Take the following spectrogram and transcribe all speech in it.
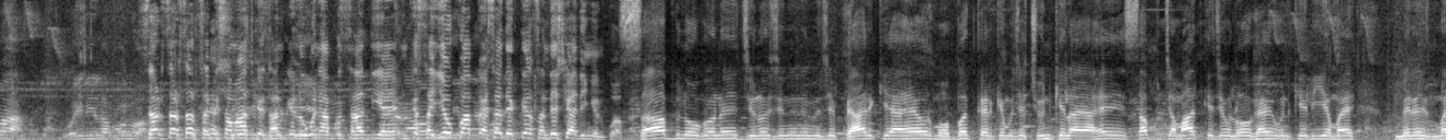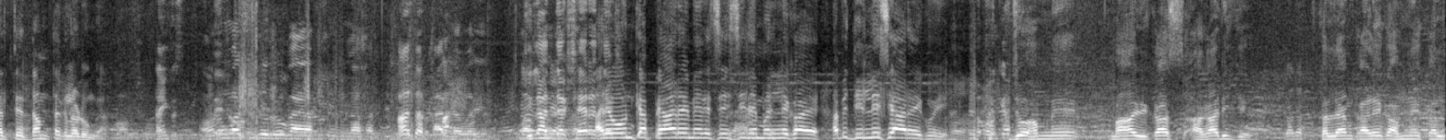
सर सर सर सभी समाज के धर्म के लोगों ने आपको साथ दिया है। उनके सहयोग को आप कैसा देखते हैं? संदेश क्या देंगे उनको आप? सब लोगों ने जिन्हों जिन्होंने मुझे प्यार किया है और मोहब्बत करके मुझे चुन के लाया है सब जमात के जो लोग हैं उनके लिए मैं मेरे मरते दम तक लड़ूँगा। थैंक यू सर औरंगाबाद से जो लोग आए हाँ सर। जिला अध्यक्ष अरे वो उनका प्यार है मेरे से इसीलिए मिलने का है अभी दिल्ली से आ रहे कोई। जो हमने महाविकास आघाड़ी के कल्याण काले का हमने कल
